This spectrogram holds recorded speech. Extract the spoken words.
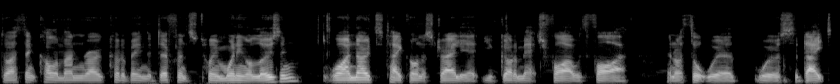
do I think Colin Munro could have been the difference between winning or losing? Well, I know to take on Australia, you've got to match fire with fire, and I thought we're we were sedate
